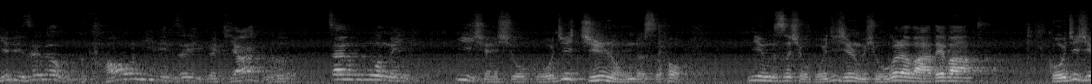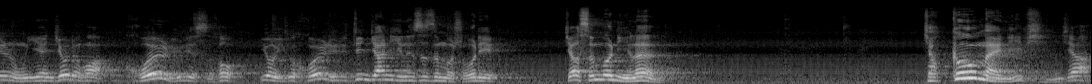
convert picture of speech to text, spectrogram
一的这个无套利的这一个价格，在我们以前学国际金融的时候，你们是学国际金融学过了吧？对吧？国际金融研究的话，汇率的时候有一个汇率的定价理论是怎么说的？叫什么理论？叫购买力评价。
